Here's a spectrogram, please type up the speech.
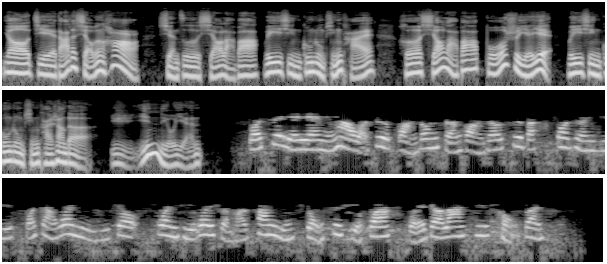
要解答的小问号，选自小喇叭微信公众平台和小喇叭博士爷爷微信公众平台上的语音留言。博士爷爷您好，我是广东省广州市的霍成瑜，我想问你一个问题：为什么苍蝇总是喜欢围着垃圾桶转？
